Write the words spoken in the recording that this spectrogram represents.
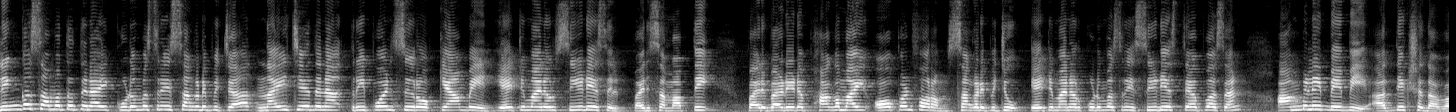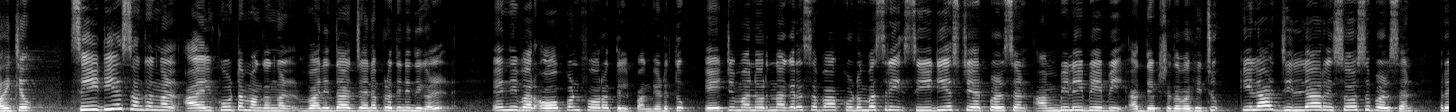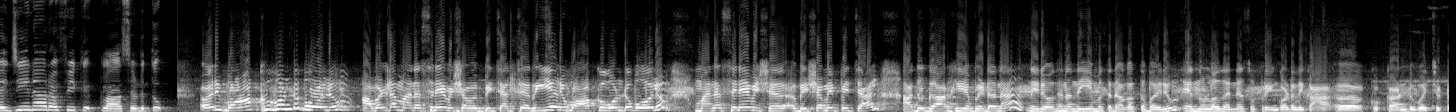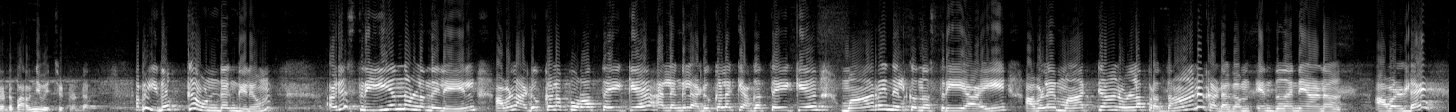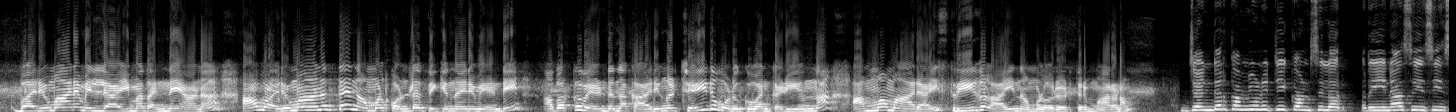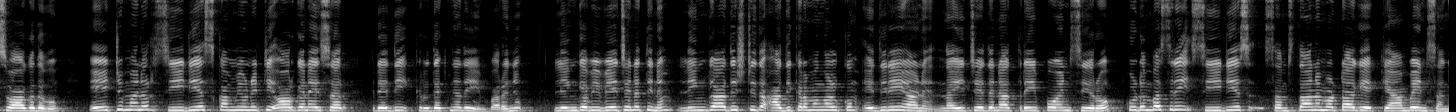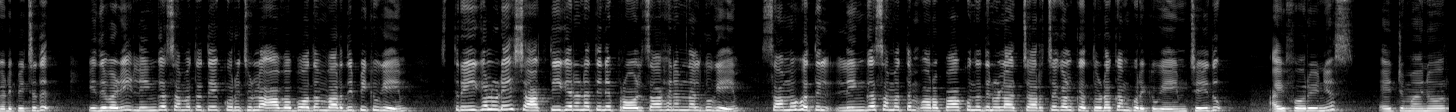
ലിംഗസമത്വത്തിനായി കുടുംബശ്രീ സംഘടിപ്പിച്ച Nayi Chetana three point zero campaign Ettumanoor C D എസിൽ പരിസമാപ്തി. പരിപാടിയുടെ ഭാഗമായി ഓപ്പൺ ഫോറം സംഘടിപ്പിച്ചു Ettumanoor Kudumbashree C D S chairperson Ambili Baby അധ്യക്ഷത വഹിച്ചു. സി ഡി എസ് അംഗങ്ങൾ അയൽക്കൂട്ടം അംഗങ്ങൾ വനിതാ ജനപ്രതിനിധികൾ എന്നിവർ ഓപ്പൺ ഫോറത്തിൽ പങ്കെടുത്തു. ഏറ്റുമാനൂർ നഗരസഭ Kudumbashree C D S chairperson Ambili Baby അധ്യക്ഷത വഹിച്ചു. കില ജില്ലാ resource person Regina Rafeeq class എടുത്തു. ഒരു വാക്കുകൊണ്ട് പോലും അവളുടെ മനസ്സിനെ വിഷമിപ്പിച്ചാൽ ചെറിയൊരു വാക്കുകൊണ്ട് പോലും മനസ്സിനെ വിഷ വിഷമിപ്പിച്ചാൽ അത് ഗാർഹിക പീഡന നിരോധന നിയമത്തിനകത്ത് വരും എന്നുള്ളത് തന്നെ സുപ്രീം കോടതി കണ്ടുവച്ചിട്ടുണ്ട് പറഞ്ഞു വെച്ചിട്ടുണ്ട്. അപ്പൊ ഇതൊക്കെ ഉണ്ടെങ്കിലും ഒരു സ്ത്രീ എന്നുള്ള നിലയിൽ അവൾ അടുക്കള പുറത്തേക്ക് അല്ലെങ്കിൽ അടുക്കളയ്ക്കകത്തേക്ക് മാറി നിൽക്കുന്ന സ്ത്രീയായി അവളെ മാറ്റാനുള്ള പ്രധാന ഘടകം എന്ത് തന്നെയാണ്? അവളുടെ വരുമാനമില്ലായ്മ തന്നെയാണ്. ആ വരുമാനത്തെ നമ്മൾ കൊണ്ടെത്തിക്കുന്നതിന് വേണ്ടി അവർക്ക് വേണ്ടുന്ന കാര്യങ്ങൾ ചെയ്തു കൊടുക്കുവാൻ കഴിയുന്ന അമ്മമാരായി സ്ത്രീകളായി നമ്മൾ ഓരോരുത്തരും മാറണം. Gender community counsellor Reena C C സ്വാഗതവും Ettumanoor C D S community organiser Rathi കൃതജ്ഞതയും പറഞ്ഞു. ലിംഗവിവേചനത്തിനും ലിംഗാധിഷ്ഠിത അതിക്രമങ്ങൾക്കും എതിരെയാണ് Nayi Chetana three point zero Kudumbashree C D S സംസ്ഥാനമൊട്ടാകെ campaign സംഘടിപ്പിച്ചത്. ഇതുവഴി ലിംഗസമത്വത്തെക്കുറിച്ചുള്ള അവബോധം വർദ്ധിപ്പിക്കുകയും സ്ത്രീകളുടെ ശാക്തീകരണത്തിന് പ്രോത്സാഹനം നൽകുകയും സമൂഹത്തിൽ ലിംഗസമത്വം ഉറപ്പാക്കുന്നതിനുള്ള ചർച്ചകൾക്ക് തുടക്കം കുറിക്കുകയും ചെയ്തു. ഐഫോറി ന്യൂസ് ഏറ്റുമാനൂർ.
